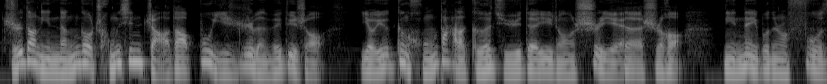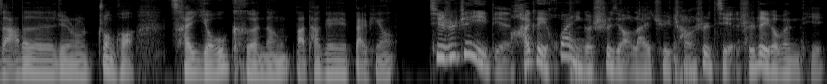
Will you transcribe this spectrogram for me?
直到你能够重新找到不以日本为对手，有一个更宏大的格局的一种视野的时候，你内部的这种复杂的这种状况才有可能把它给摆平。其实这一点还可以换一个视角来去尝试解释这个问题，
